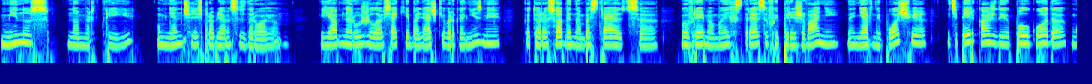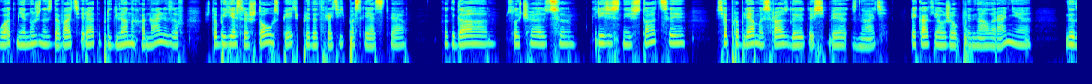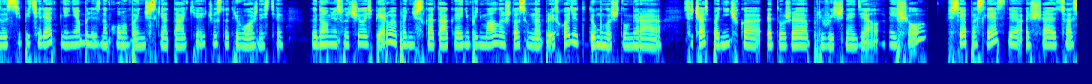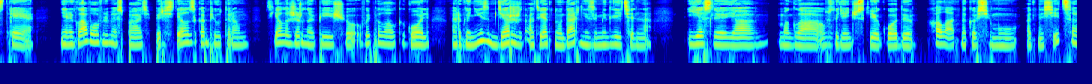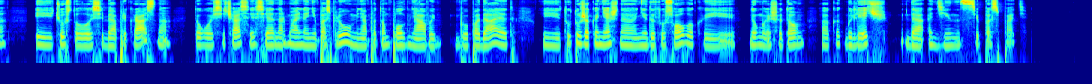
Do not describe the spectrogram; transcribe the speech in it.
Минус номер три. У меня начались проблемы со здоровьем. Я обнаружила всякие болячки в организме, которые особенно обостряются во время моих стрессов и переживаний на нервной почве и теперь каждые полгода, год мне нужно сдавать ряд определенных анализов, чтобы, если что, успеть предотвратить последствия. Когда случаются кризисные ситуации, все проблемы сразу дают о себе знать. И как я уже упоминала ранее, до 25 лет мне не были знакомы панические атаки, чувство тревожности. Когда у меня случилась первая паническая атака, я не понимала, что со мной происходит, и думала, что умираю. Сейчас паничка — это уже привычное дело. А еще все последствия ощущаются острее. Не легла вовремя спать, пересидела за компьютером, съела жирную пищу, выпила алкоголь. Организм держит ответный удар незамедлительно. Если я могла в студенческие годы халатно ко всему относиться и чувствовала себя прекрасно, то сейчас, если я нормально не посплю, у меня потом полдня выпадает. И тут уже, конечно, не до тусовок, и думаешь о том, а как бы лечь до 11 поспать.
